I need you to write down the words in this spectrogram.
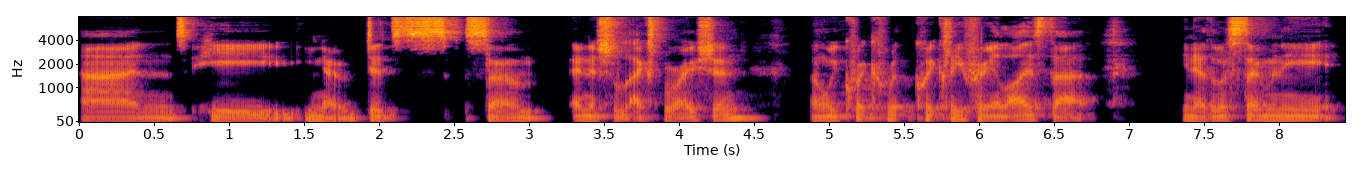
and he you know did some initial exploration, and we quick quickly realized that you know there were so many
